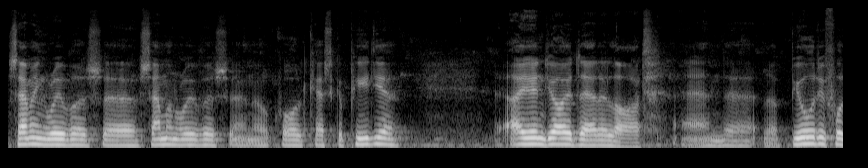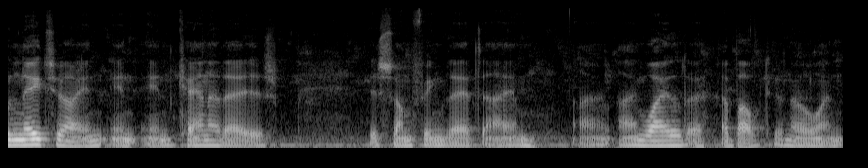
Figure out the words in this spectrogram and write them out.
salmon rivers, uh, salmon rivers, you know, called Cascapedia. I enjoyed that a lot, and uh, the beautiful nature in, in, in Canada is is something that I'm I'm, I'm wild uh, about, you know. And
